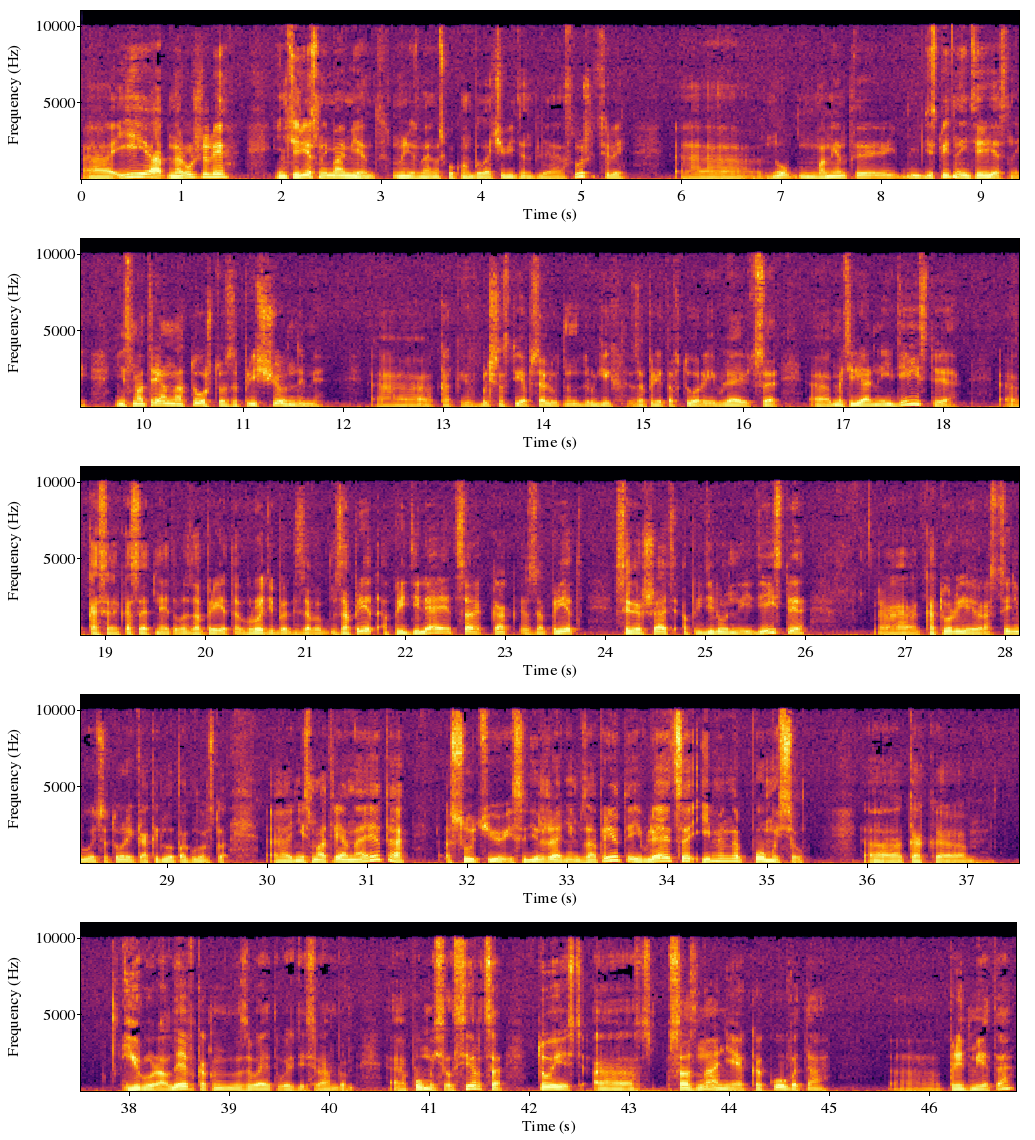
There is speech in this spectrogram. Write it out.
А, и обнаружили интересный момент. Ну, не знаю, насколько он был очевиден для слушателей. А, ну, момент действительно интересный. Несмотря на то, что запрещенными, а, как и в большинстве абсолютно других запретов Торы, являются материальные действия – Э, касательно этого запрета. Вроде бы запрет определяется как запрет совершать определенные действия, э, которые расцениваются Торой как идолопоклонство. Э, несмотря на это, сутью и содержанием запрета является именно помысел, как Ируралев, как он называет его здесь Рамбом, помысел сердца, то есть сознание какого-то предмета,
